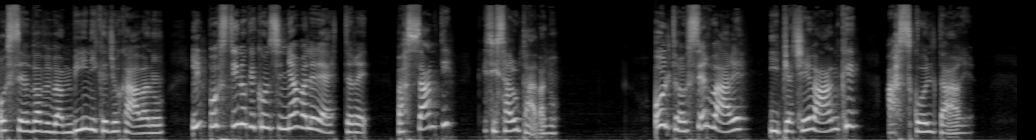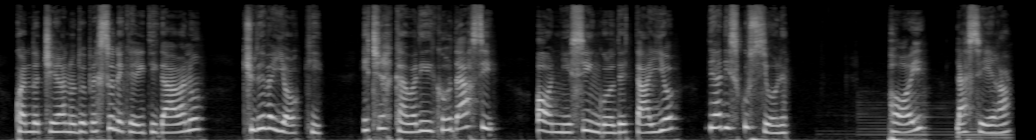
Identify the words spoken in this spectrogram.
Osservava i bambini che giocavano, il postino che consegnava le lettere, passanti che si salutavano. Oltre a osservare, gli piaceva anche ascoltare quando c'erano due persone che litigavano, chiudeva gli occhi e cercava di ricordarsi ogni singolo dettaglio della discussione. Poi, la sera,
